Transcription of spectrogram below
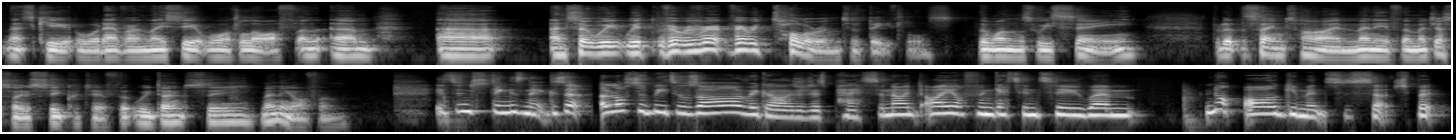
that's cute," or whatever, and they see it waddle off. And um, uh, and so we, we're very, very, very tolerant of beetles, the ones we see, but at the same time, many of them are just so secretive that we don't see many of them. It's interesting, isn't it? Because a lot of beetles are regarded as pests, and I, I often get into um, not arguments as such, but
